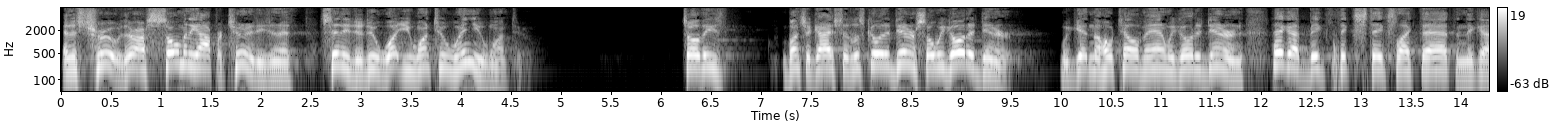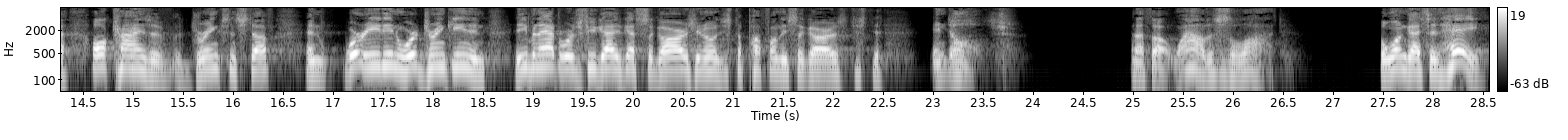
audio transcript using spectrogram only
And it's true. There are so many opportunities in a city to do what you want to when you want to. So these bunch of guys said, let's go to dinner. So we go to dinner. We get in the hotel van, we go to dinner, and they got big, thick steaks like that, and they got all kinds of drinks and stuff. And we're eating, we're drinking, and even afterwards, a few guys got cigars, you know, just to puff on these cigars, just to indulge. And I thought, wow, this is a lot. But one guy said, hey,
